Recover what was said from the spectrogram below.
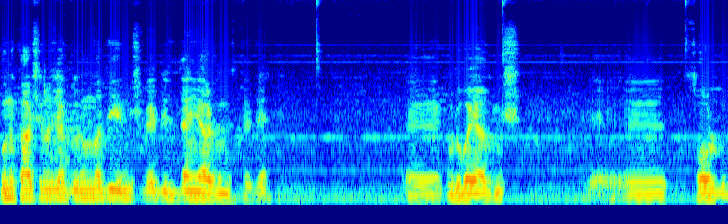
Bunu karşılayacak durumda değilmiş ve bizden yardım istedi. Ee, gruba yazmış. Ee, e, sordu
